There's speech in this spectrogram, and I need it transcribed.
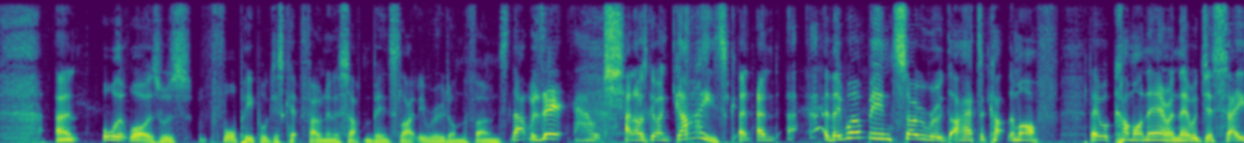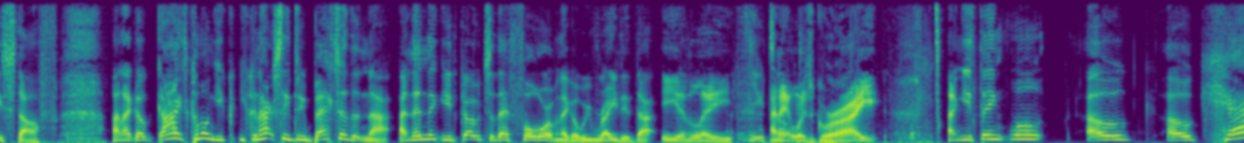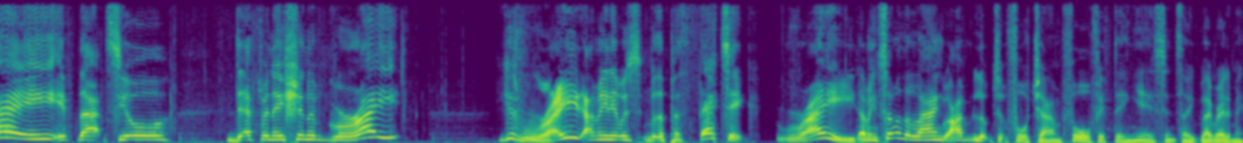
and all it was was four people just kept phoning us up and being slightly rude on the phones. That was it. Ouch. And I was going, guys, and, and uh, they weren't being so rude that I had to cut them off. They would come on air and they would just say stuff, and I go, guys, come on, you you can actually do better than that. And then you'd go to their forum and they go, we raided that Iain Lee, and it was great. And you think, well, oh, okay, if that's your definition of great. Just raid. I mean, it was the pathetic raid. I mean, some of the language. I've looked at 4chan for 15 years since they, they raided me.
